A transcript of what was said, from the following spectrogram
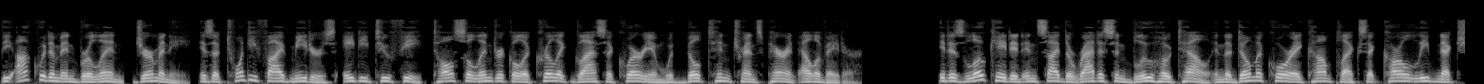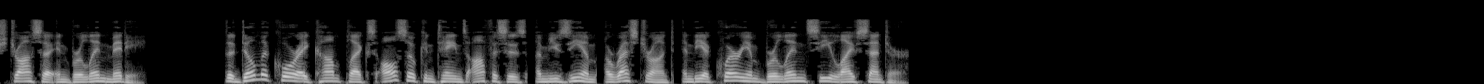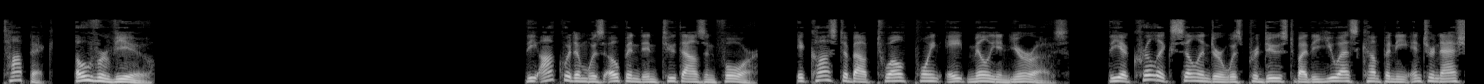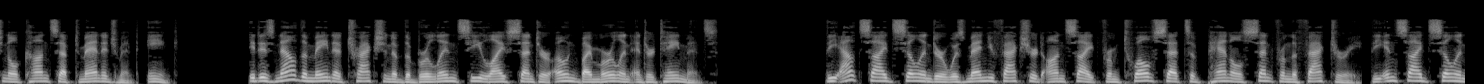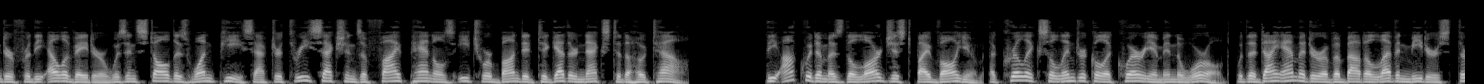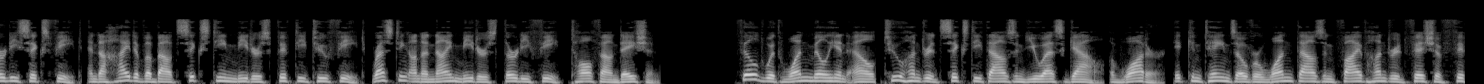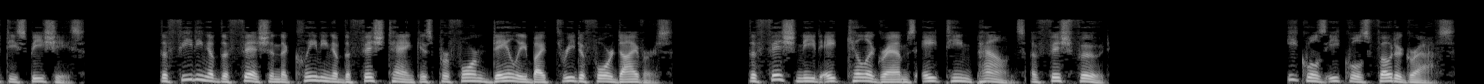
The Aquadom in Berlin, Germany, is a 25 meters (82 feet) tall cylindrical acrylic glass aquarium with built-in transparent elevator. It is located inside the Radisson Blu Hotel in the DomAquarée complex at Karl Liebknecht Strasse in Berlin Mitte. The DomAquarée complex also contains offices, a museum, a restaurant, and the Aquarium Berlin Sea Life Center. Overview The Aquadom was opened in 2004. It cost about €12.8 million. Euros. The acrylic cylinder was produced by the U.S. company International Concept Management, Inc. It is now the main attraction of the Berlin Sea Life Center owned by Merlin Entertainments. The outside cylinder was manufactured on-site from 12 sets of panels sent from the factory. The inside cylinder for the elevator was installed as one piece after three sections of five panels each were bonded together next to the hotel. The Aquadom is the largest by volume acrylic cylindrical aquarium in the world, with a diameter of about 11 meters (36 feet) and a height of about 16 meters (52 feet), resting on a 9 meters (30 feet) tall foundation. Filled with 1 million L 260,000 US gal of water, it contains over 1,500 fish of 50 species. The feeding of the fish and the cleaning of the fish tank is performed daily by 3 to 4 divers. The fish need 8 kilograms 18 pounds of fish food. equals equals Photographs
